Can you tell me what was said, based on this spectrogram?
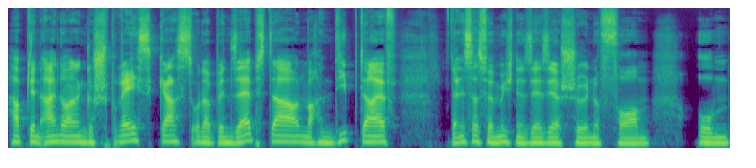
habe den einen oder anderen Gesprächsgast oder bin selbst da und mache einen Deep Dive, dann ist das für mich eine sehr, sehr schöne Form, um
